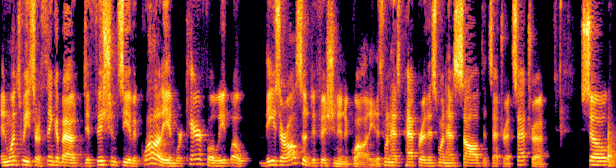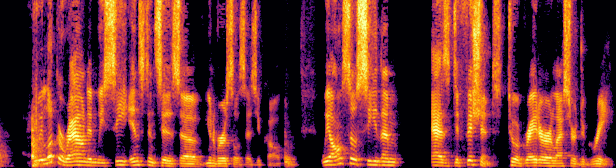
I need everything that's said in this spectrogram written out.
And once we sort of think about deficiency of equality and we're careful, we, well, these are also deficient in equality. This one has pepper, this one has salt, et cetera, et cetera. So we look around and we see instances of universals, as you call them, we also see them as deficient to a greater or lesser degree.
